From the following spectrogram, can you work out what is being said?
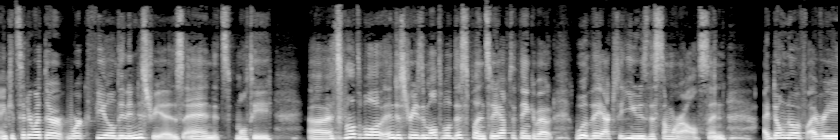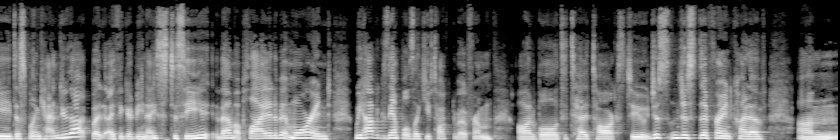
and consider what their work field and industry is. And it's multi, uh, it's multiple industries and multiple disciplines. So you have to think about will they actually use this somewhere else? And I don't know if every discipline can do that, but I think it'd be nice to see them apply it a bit more. And we have examples like you've talked about from Audible to TED Talks to just just different kind of um,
